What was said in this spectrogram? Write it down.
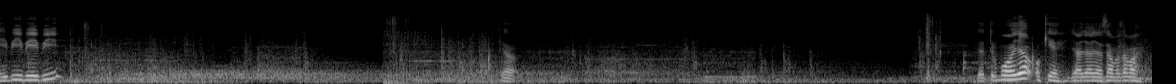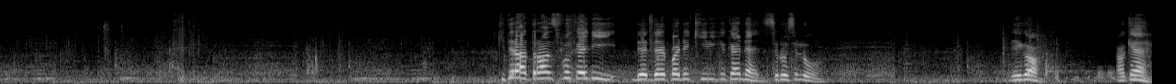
Maybe, maybe. Sekejap. Turun bawah sekejap. Okay, sekejap, sekejap, sama-sama. Kita nak transfer kali daripada kiri ke kanan. Slow-slow. There you go. Okay.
